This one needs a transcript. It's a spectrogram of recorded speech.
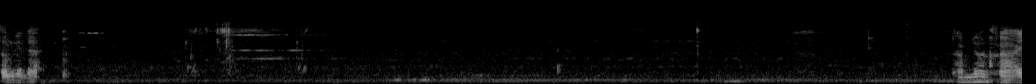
สำเร็จแล้วทำยอดขาย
